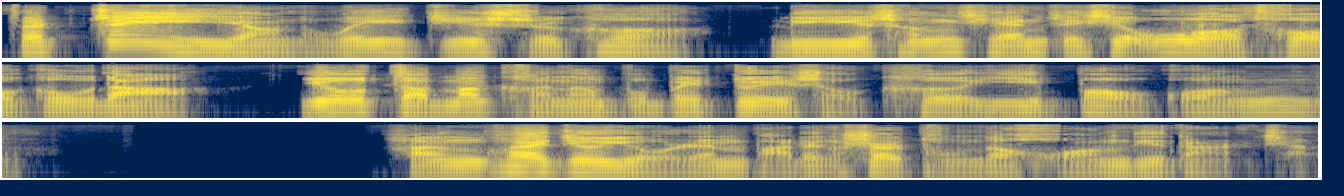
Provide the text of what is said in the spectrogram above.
在这样的危机时刻，李承乾这些龌龊勾当，又怎么可能不被对手刻意曝光呢？很快就有人把这个事捅到皇帝那儿去了。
